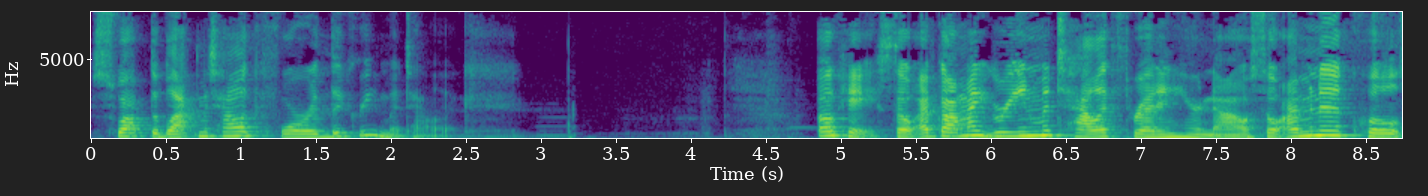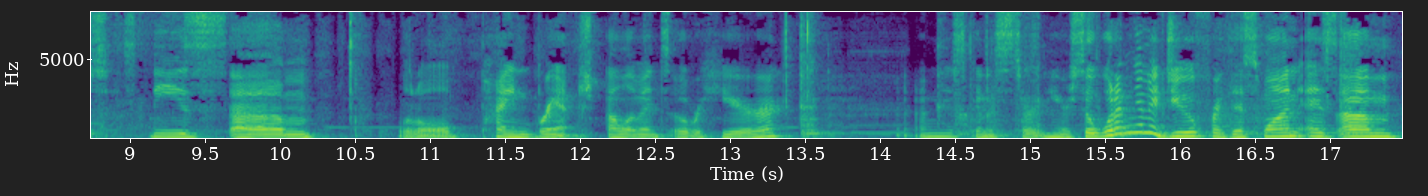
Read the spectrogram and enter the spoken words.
swap the black metallic for the green metallic. Okay, so I've got my green metallic thread in here now. So I'm to quilt these um, little pine branch elements over here. I'm just to start in here. So what I'm to do for this one is, um,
